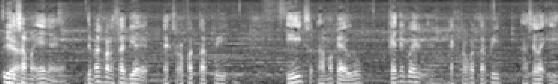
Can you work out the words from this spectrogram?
Iya Iya. sama E-nya ya. Dimas merasa dia ekstrovert tapi I sama kayak lu. Kayaknya gue ekstrovert tapi hasilnya I.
